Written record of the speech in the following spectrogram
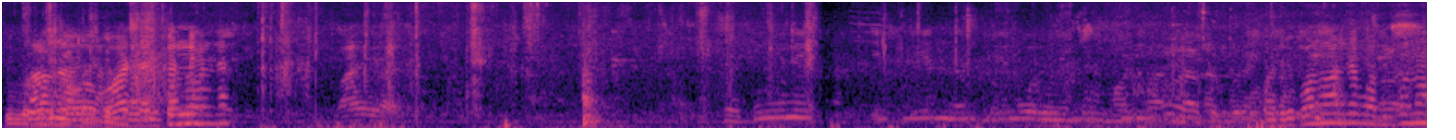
ટાઈટ કરી કિલો કિલો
